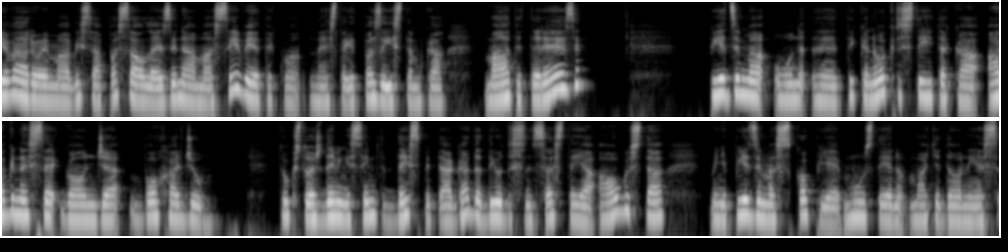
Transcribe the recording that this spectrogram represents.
ievērojamā visā pasaulē zināmā sieviete, ko mēs tagad pazīstam kā māte Terēzi, piedzima un e, tika nokristīta kā Agnese Gonģa Bohadžu. 1910. gada 26. augustā Viņa piedzima Skopjē, mūsdienu Maķedonijas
